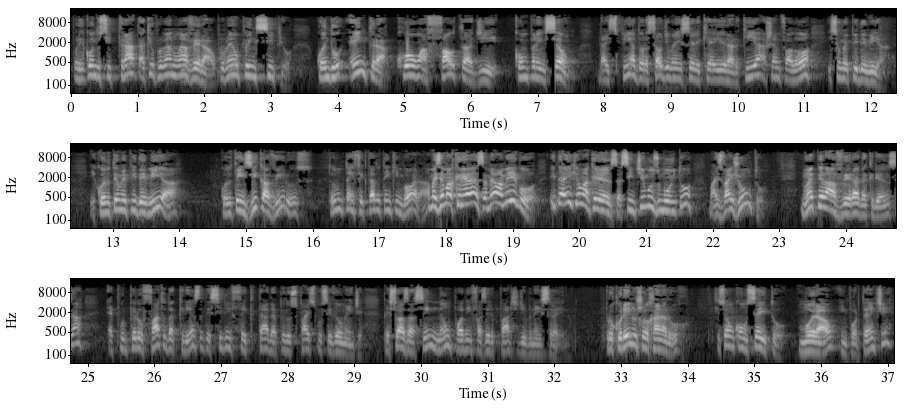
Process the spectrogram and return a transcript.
Porque quando se trata, aqui o problema não é a verá, o problema é o princípio. Quando entra com a falta de compreensão da espinha dorsal de Brenissele, que é a hierarquia, Hashem falou, isso é uma epidemia. E quando tem uma epidemia, quando tem Zika vírus, todo mundo está infectado tem que ir embora. Ah, mas é uma criança, meu amigo. E daí que é uma criança? Sentimos muito, mas vai junto. Não é pela haverá da criança, é por, pelo fato da criança ter sido infectada pelos pais, possivelmente. Pessoas assim não podem fazer parte de Bnei Israel. Procurei no Shulchan Aruch isso é um conceito moral importante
